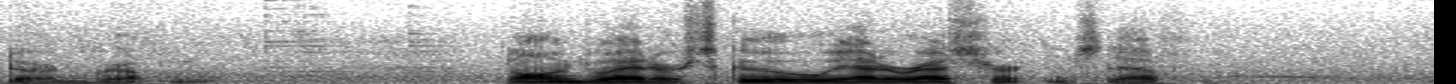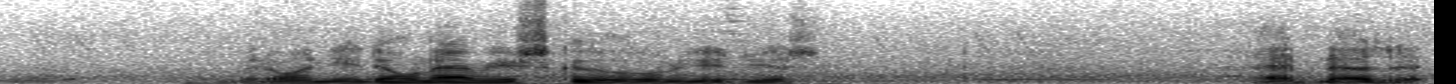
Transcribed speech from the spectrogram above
Started growing. Long as we had our school, we had a restaurant and stuff. But when you don't have your school, you just, that does it.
